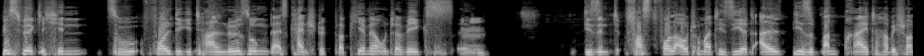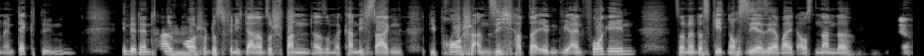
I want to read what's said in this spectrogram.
bis wirklich hin zu voll digitalen Lösungen. Da ist kein Stück Papier mehr unterwegs. Äh, mhm. Die sind fast vollautomatisiert. All diese Bandbreite habe ich schon entdeckt in, in der Dentalbranche mhm. und das finde ich daran so spannend. Also man kann nicht sagen, die Branche an sich hat da irgendwie ein Vorgehen, sondern das geht noch sehr, sehr weit auseinander. Ja.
